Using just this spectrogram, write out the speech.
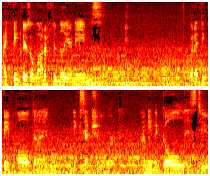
I think there's a lot of familiar names, but I think they've all done exceptional work. I mean, the goal is to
